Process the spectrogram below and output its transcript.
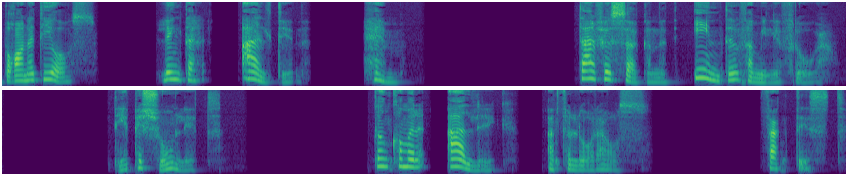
Barnet i oss längtar alltid hem. Därför är sökandet inte en familjefråga. Det är personligt. De kommer aldrig att förlora oss. Faktiskt,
